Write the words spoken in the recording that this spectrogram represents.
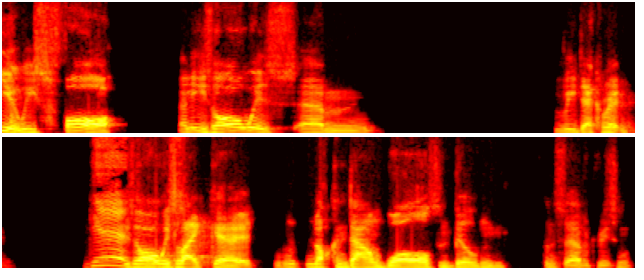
nephew, he's four, and he's always um, redecorating. yeah, He's always like uh, knocking down walls and building conservatories. And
